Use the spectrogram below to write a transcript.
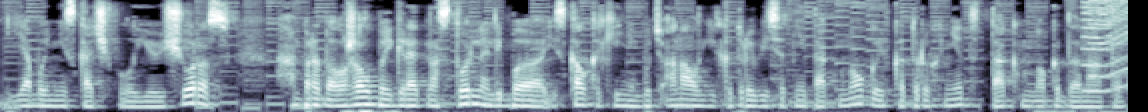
Я бы не скачивал ее еще раз, продолжал бы играть настольно, либо искал какие-нибудь аналоги, которые весят не так много и в которых нет так много донатов.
